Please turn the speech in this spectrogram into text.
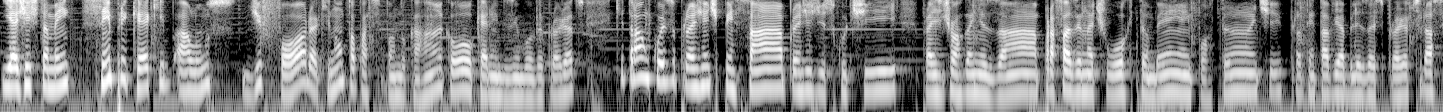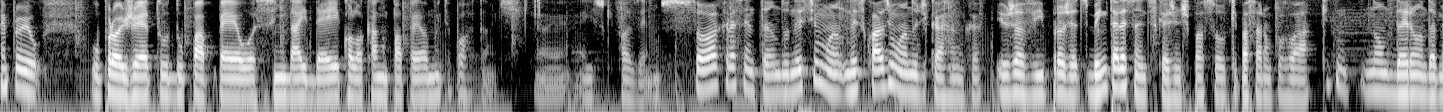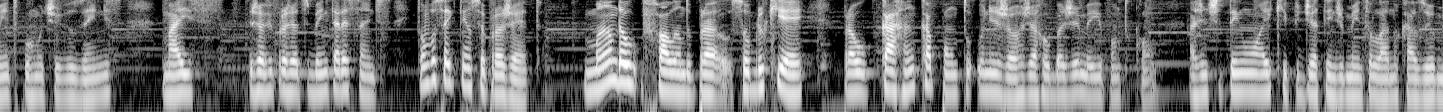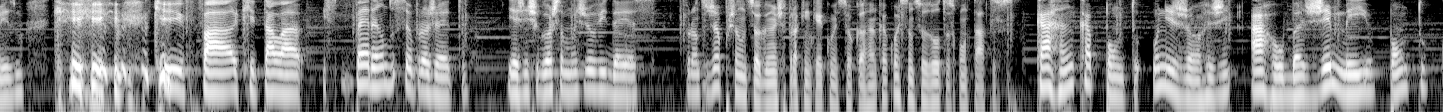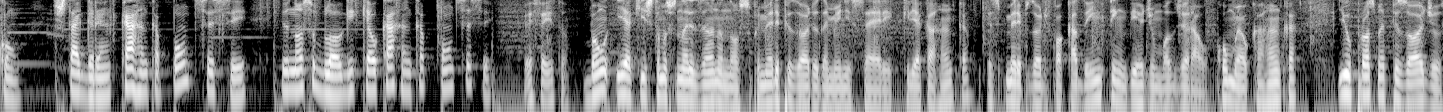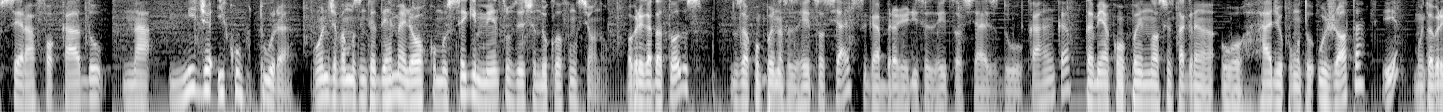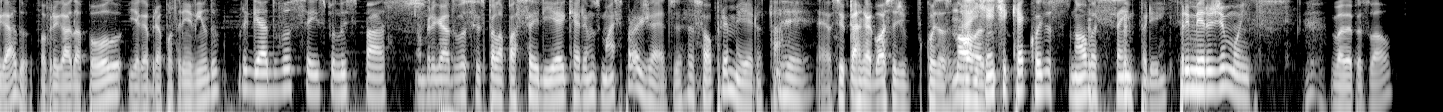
E a gente também sempre quer que alunos de fora, que não estão participando do Carranca ou querem desenvolver projetos, que tragam coisas para a gente pensar, para a gente discutir, para a gente organizar, para fazer network também é importante, para tentar viabilizar esse projeto. Tirar sempre o, o projeto do papel, assim, da ideia e colocar no papel é muito importante. É, é isso que fazemos. Só acrescentando, nesse, um ano, nesse quase um ano de Carranca, eu já vi projetos bem interessantes que a gente passou, que passaram por lá, que n- não deram andamento por motivos N's, mas já vi projetos bem interessantes. Então você que tem o seu projeto, manda falando pra, sobre o que é para o carranca.unijorge.gmail.com. A gente tem uma equipe de atendimento lá, no caso eu mesmo, que, que, fa, que tá lá esperando o seu projeto. E a gente gosta muito de ouvir ideias. Pronto, já puxando seu gancho pra quem quer conhecer o Carranca, quais são seus outros contatos? carranca.unijorge.gmail.com Instagram carranca.cc e o nosso blog que é o carranca.cc. Perfeito. Bom, e aqui estamos finalizando o nosso primeiro episódio da minissérie Cria Carranca. Esse primeiro episódio focado em entender de um modo geral como é o Carranca. E o próximo episódio será focado na mídia e cultura, onde vamos entender melhor como os segmentos deste núcleo funcionam. Obrigado a todos. Nos acompanhe nas nossas redes sociais, Gabriel Gerisse, as redes sociais do Carranca. Também acompanhe no nosso Instagram, o rádio.uj. E muito obrigado. Obrigado a Paulo e a Gabriel por terem vindo. Obrigado vocês pelo espaço. Obrigado vocês pela parceria e queremos mais projetos. Esse é só o primeiro, tá? É. É, se o Carga gosta de coisas novas. A gente quer coisas novas sempre. Primeiro de muitos. Valeu, pessoal.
